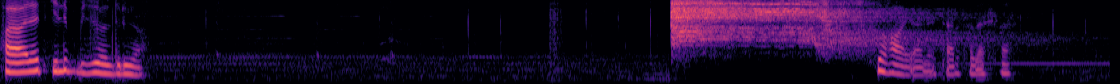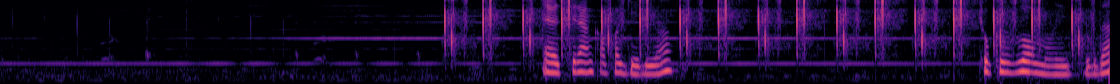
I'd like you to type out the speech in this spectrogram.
hayalet gelip bizi öldürüyor. Şu hayalet arkadaşlar. Evet siren kafa geliyor. Çok hızlı olmalıyız burada.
